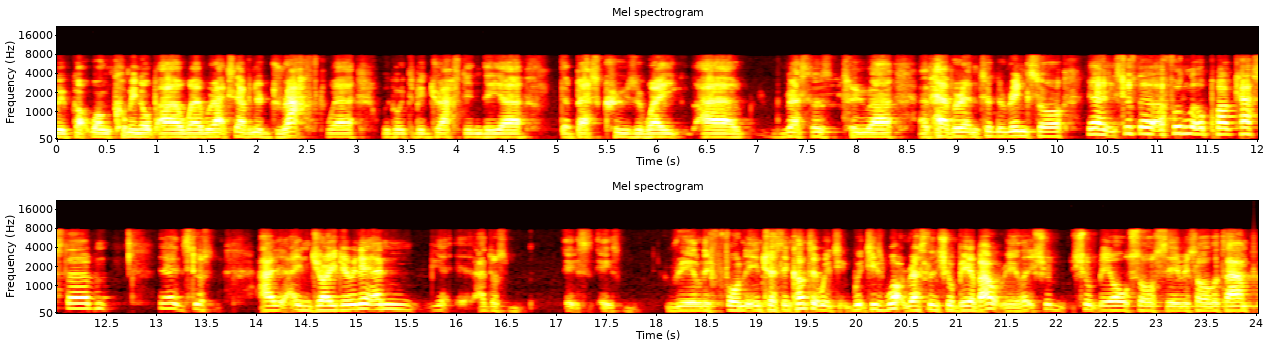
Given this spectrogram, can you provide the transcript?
we've got one coming up uh, where we're actually having a draft where we're going to be drafting the uh, the best cruiserweight uh, wrestlers to have ever entered the ring. So yeah, it's just a, a fun little podcast. Um, yeah, it's just I, I enjoy doing it, and I just it's it's really fun, interesting content, which which is what wrestling should be about. Really, it should shouldn't be all so serious all the time.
